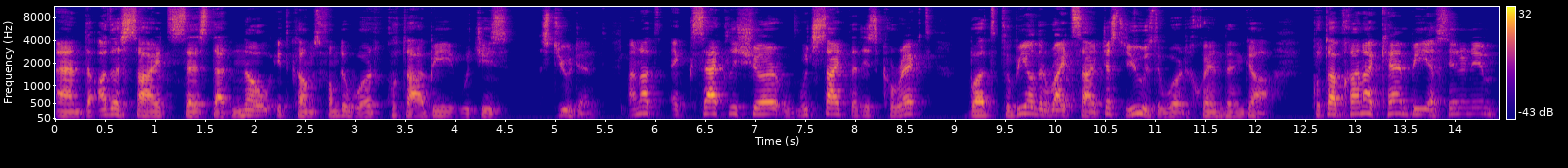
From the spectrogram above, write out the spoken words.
and the other side says that no, it comes from the word kutabi, which is student. I'm not exactly sure which side that is correct, but to be on the right side, just use the word khuendenga. Kutabkhana can be a synonym,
